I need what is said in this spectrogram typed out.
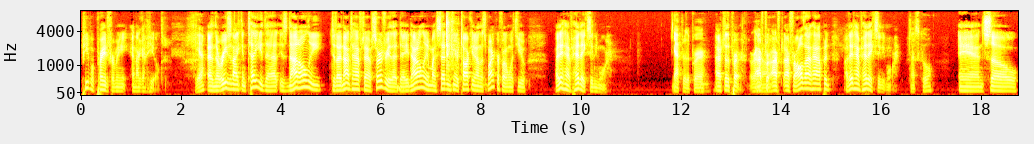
people prayed for me and I got healed. Yeah. And the reason I can tell you that is not only did I not have to have surgery that day, not only am I sitting here talking on this microphone with you, I didn't have headaches anymore After the prayer. after the prayer. Right after on. after after all that happened, I didn't have headaches anymore. That's cool. And so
